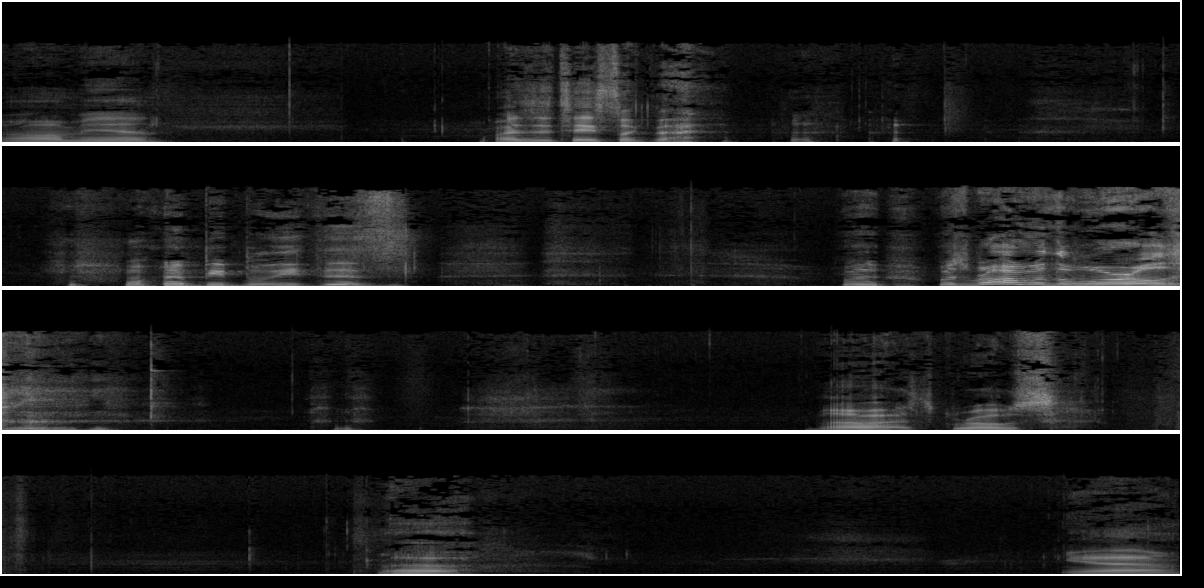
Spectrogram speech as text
Oh man. Why does it taste like that? Why do people eat this? what's wrong with the world? oh, it's gross. Uh, yeah.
